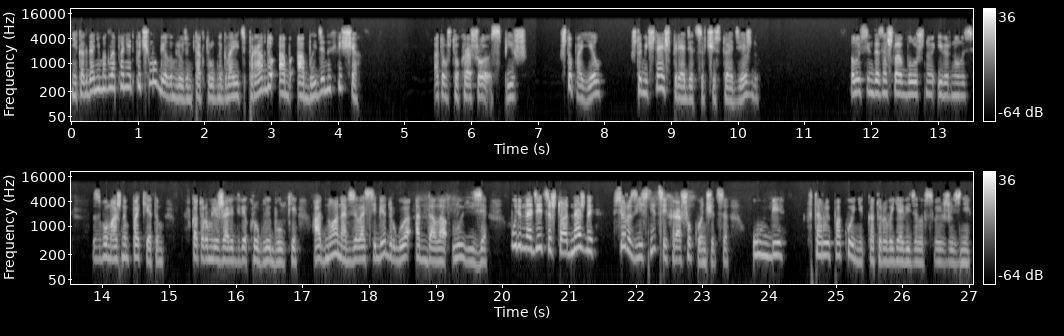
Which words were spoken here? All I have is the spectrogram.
Никогда не могла понять, почему белым людям так трудно говорить правду об обыденных вещах. О том, что хорошо спишь, что поел, что мечтаешь переодеться в чистую одежду. Лусинда зашла в булочную и вернулась с бумажным пакетом, в котором лежали две круглые булки. Одну она взяла себе, другую отдала Луизе. Будем надеяться, что однажды все разъяснится и хорошо кончится. Умби — второй покойник, которого я видела в своей жизни.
